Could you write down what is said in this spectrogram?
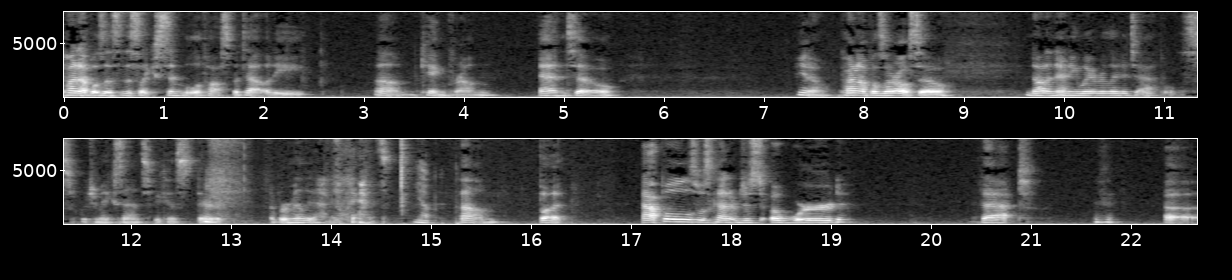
pineapples as this like symbol of hospitality um, came from, and so you know pineapples are also not in any way related to apples, which makes sense because they're a bromeliad plant. Yep. Um, but apples was kind of just a word that uh,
